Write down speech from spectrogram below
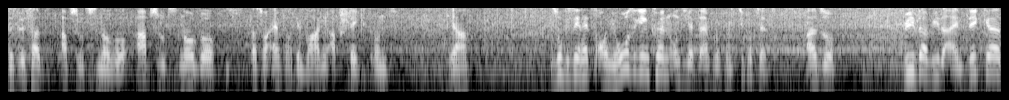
Das ist halt absolutes No-Go. Absolutes No-Go, dass man einfach den Wagen absteckt und ja, so gesehen hätte es auch in die Hose gehen können und ich hätte einfach nur 50 Prozent. Also wieder, wieder ein dicker,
